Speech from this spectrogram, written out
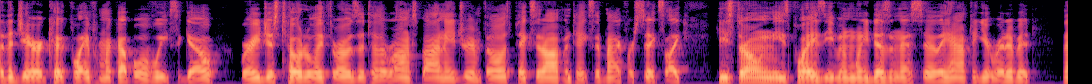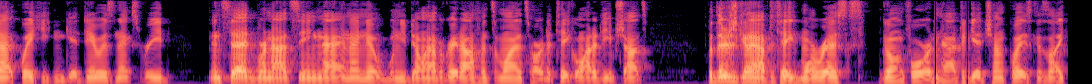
at the Jared Cook play from a couple of weeks ago where he just totally throws it to the wrong spot and Adrian Phillips picks it off and takes it back for six. Like he's throwing these plays even when he doesn't necessarily have to get rid of it that quick. He can get to his next read. Instead, we're not seeing that. And I know when you don't have a great offensive line, it's hard to take a lot of deep shots, but they're just going to have to take more risks going forward and have to get chunk plays because, like,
